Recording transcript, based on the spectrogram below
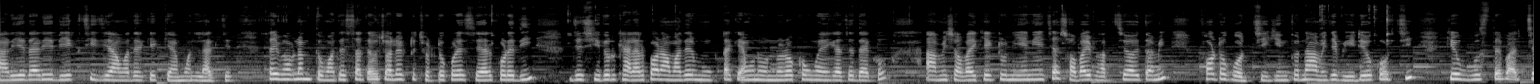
দাঁড়িয়ে দাঁড়িয়ে দেখছি যে আমাদেরকে কেমন লাগছে। তাই ভাবলাম তোমাদের সাথেও চলো একটু ছোট্ট করে শেয়ার করে দিই যে সিঁদুর খেলার পর আমাদের মুখটা কেমন অন্যরকম হয়ে গেছে। দেখো, আমি সবাইকে একটু নিয়ে নিয়েছি আর সবাই ভাবছে হয়তো আমি ফটো করছি, কিন্তু না, আমি যে ভিডিও করছি, কেউ বুঝতে পারছে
